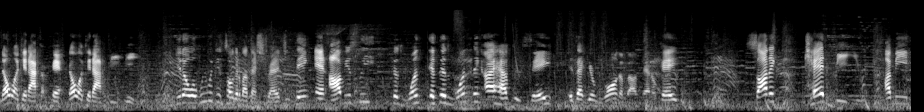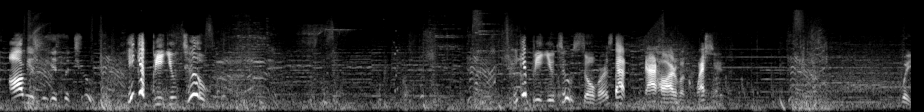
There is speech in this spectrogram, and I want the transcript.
No one cannot compare, no one cannot beat me. You know what? We were just talking about that strategy thing, and obviously, there's one. If there's one thing I have to say, is that you're wrong about that. Okay? Sonic can beat you. I mean, obviously, it's the truth. He can beat you too. He can beat you too, Silver. It's not that hard of a question. Wait,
